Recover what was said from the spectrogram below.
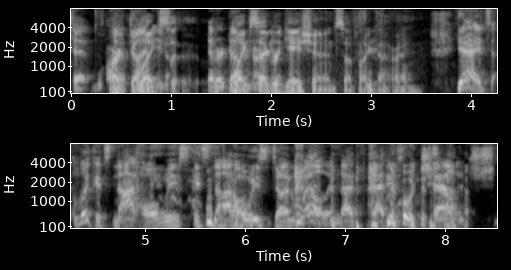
that are like, done like, in, that are done like segregation and stuff like that, right? yeah, it's look, it's not always it's not always done well, and that that is no, the challenge.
